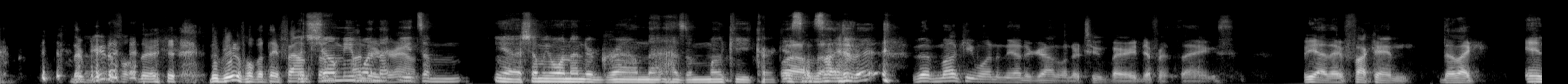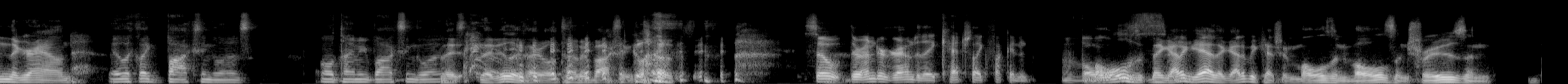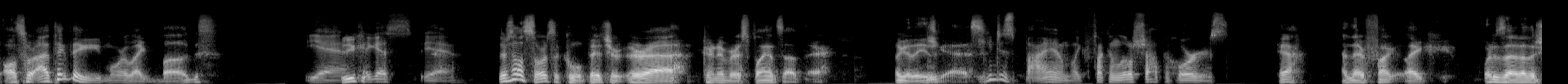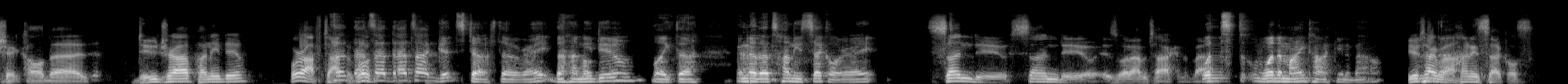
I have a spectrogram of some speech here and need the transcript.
They're beautiful. they're they're beautiful, but they found But show some me one that eats a m- yeah. Show me one underground that has a monkey carcass Well, inside the- of it. The monkey one and the underground one are two very different things. But yeah, they're fucking. They're like in the ground. They look like boxing gloves, old timey boxing gloves. they do look like old timey boxing gloves. so they're underground. Do they catch like fucking voles? Moles. They gotta. Yeah, they gotta be catching moles and voles and shrews and also. I think they eat more like bugs. Yeah. You can- I guess. Yeah. There's all sorts of cool pitcher or uh, carnivorous plants out there. Look at these You- guys. You can just buy them like fucking little shop of horrors. Yeah, and they're fuck like what is that other shit called? Uh, dewdrop, honeydew. We're off That- topic. that's We'll- not, that's not good stuff though, right? The honeydew, like the I know that's honeysuckle, right? sundew, sundew is what I'm talking about. What's what am I talking about? You're talking about honeysuckles?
